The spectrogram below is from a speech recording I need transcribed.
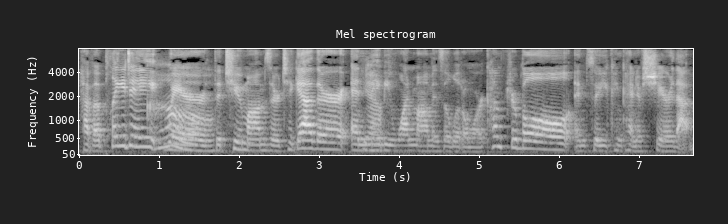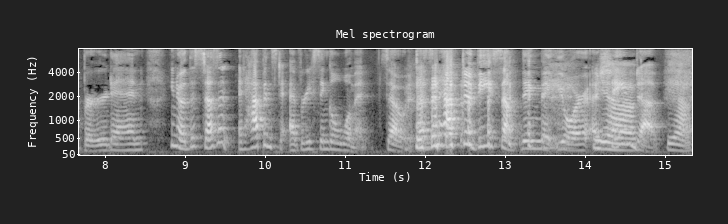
have a play date oh. where the two moms are together and yeah. maybe one mom is a little more comfortable. And so you can kind of share that burden. You know, this doesn't, it happens to every single woman. So it doesn't have to be something that you're ashamed yeah. of. Yeah.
